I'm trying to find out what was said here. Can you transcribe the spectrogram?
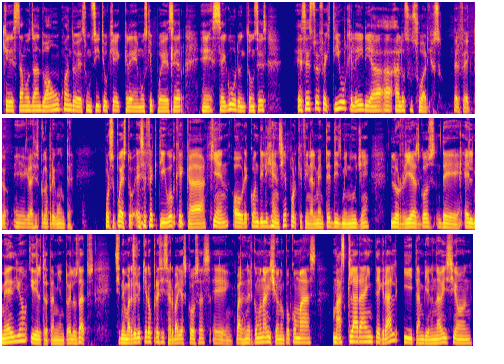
que, estamos dando, aun cuando es un sitio que creemos que puede ser eh, seguro. Entonces, ¿es esto efectivo? ¿Qué le diría a, a los usuarios? Perfecto, eh, gracias por la pregunta. Por supuesto, es efectivo que cada quien obre con diligencia porque finalmente disminuye los riesgos del medio y del tratamiento de los datos. Sin embargo, yo quiero precisar varias cosas eh, para tener como una visión un poco más, más clara e integral y también una visión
